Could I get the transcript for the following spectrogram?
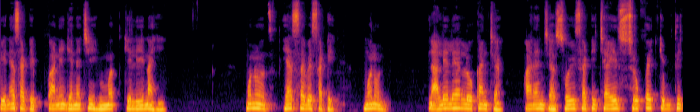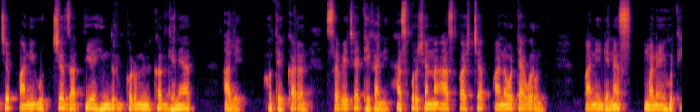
पिण्यासाठी पाणी घेण्याची हिंमत केली नाही. म्हणूनच या सभेसाठी म्हणून आलेल्या लोकांच्या पाण्याच्या सोयीसाठी चाळीस रुपये किमतीचे पाणी उच्च जातीय हिंदूंकडून विकत घेण्यात आले होते. कारण सभेच्या ठिकाणी अस्पृश्यांना आसपासच्या पाणवठ्यावरून पाणी घेण्यास मनाई होती.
